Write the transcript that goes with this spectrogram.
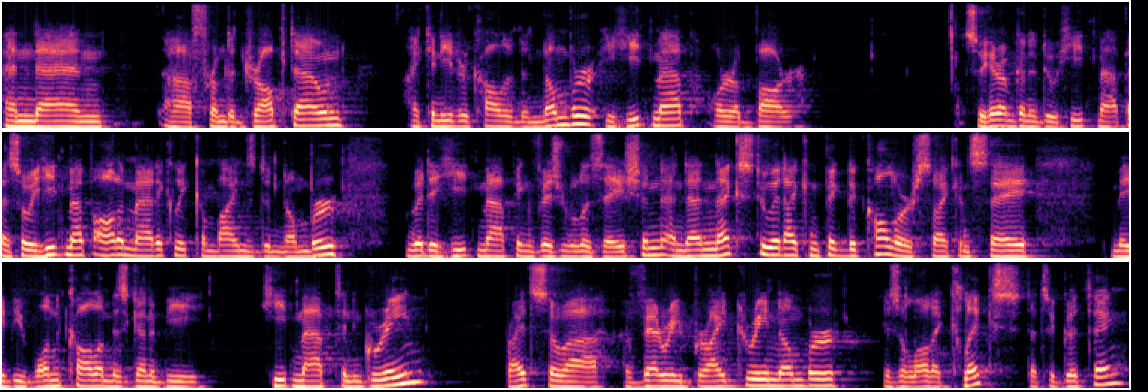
And then uh, from the drop down, I can either call it a number, a heat map, or a bar. So here I'm going to do heat map. And so a heat map automatically combines the number with a heat mapping visualization. And then next to it, I can pick the color. So I can say maybe one column is going to be heat mapped in green, right? So uh, a very bright green number is a lot of clicks. That's a good thing.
